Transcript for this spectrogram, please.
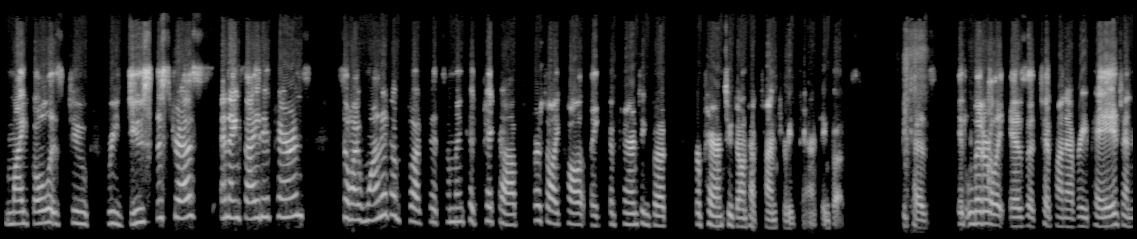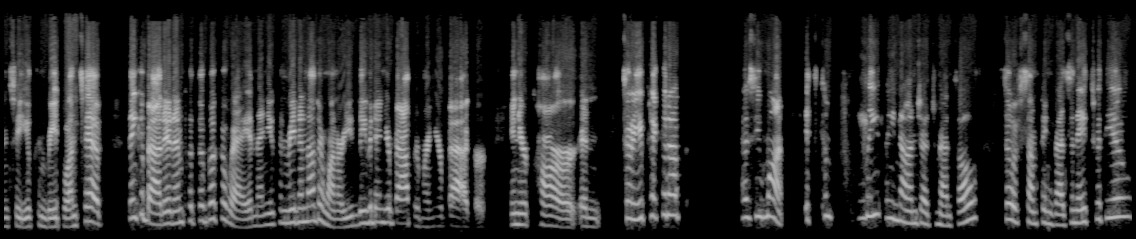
my goal is to reduce the stress and anxiety of parents. So I wanted a book that someone could pick up. First of all, I call it like the parenting book for parents who don't have time to read parenting books because it literally is a tip on every page. And so you can read one tip, think about it, and put the book away. And then you can read another one, or you leave it in your bathroom or in your bag or in your car. And so you pick it up as you want. It's completely non judgmental. So if something resonates with you,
